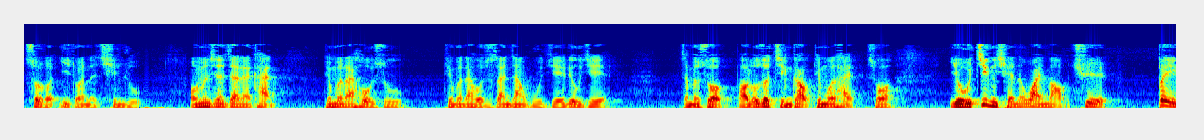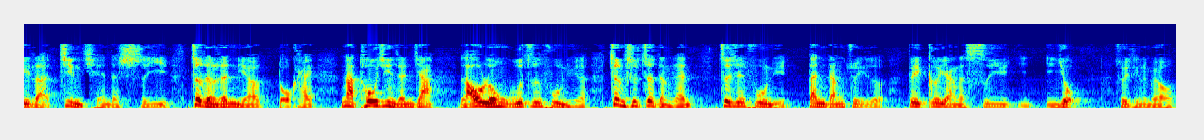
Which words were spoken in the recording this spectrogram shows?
受到异端的侵入。我们现在再来看提摩太后书，提摩太后书三章五节六节。怎么说？保罗说警告提摩太说：“有敬虔的外貌，却背了敬钱的实意，这等人你要躲开。那偷进人家牢笼无知妇女的，正是这等人。这些妇女担当罪恶，被各样的私欲引引诱。所以听到没有？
